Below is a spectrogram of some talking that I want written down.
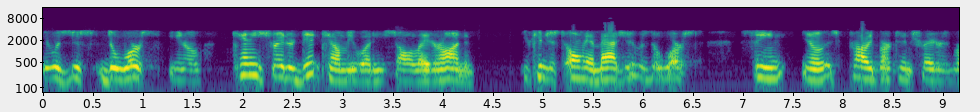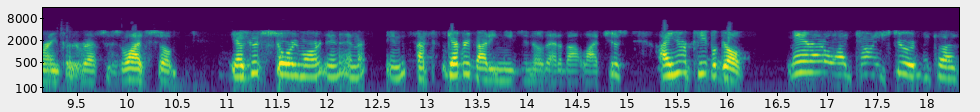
it was just the worst. You know, Kenny Schrader did tell me what he saw later on, and you can just only imagine it was the worst scene. You know, it's probably burnt in Schrader's brain for the rest of his life. So, yeah, good story, Martin, and, and and I think everybody needs to know that about life. Just I hear people go, "Man, I don't like Tony Stewart because,"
